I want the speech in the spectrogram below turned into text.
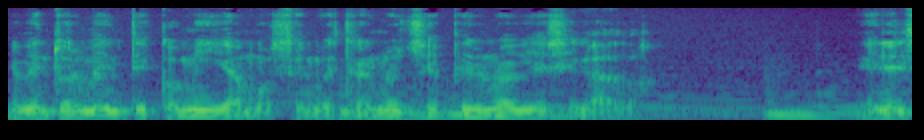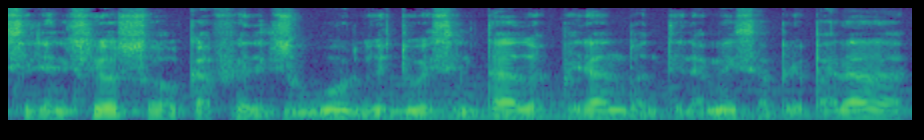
eventualmente comíamos en nuestras noches, pero no había llegado. En el silencioso café del suburbio estuve sentado esperando ante la mesa preparada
